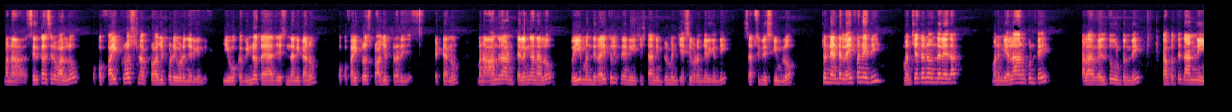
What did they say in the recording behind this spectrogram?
మన సిరికల్చర్ వాళ్ళు ఒక ఫైవ్ క్రోస్ నాకు ప్రాజెక్ట్ కూడా ఇవ్వడం జరిగింది. ఈ ఒక విండో తయారు చేసిన దానికి గాను ఒక ఫైవ్ క్రోస్ ప్రాజెక్ట్ రెడీ పెట్టాను. మన ఆంధ్ర అండ్ తెలంగాణలో వెయ్యి మంది రైతులకు నేను ఈ సిస్టాన్ని ఇంప్లిమెంట్ చేసి ఇవ్వడం జరిగింది సబ్సిడీ స్కీమ్లో. చూడండి అంటే లైఫ్ అనేది మన చేతనే ఉందా లేదా? మనం ఎలా అనుకుంటే అలా వెళ్తూ ఉంటుంది. కాకపోతే దాన్ని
